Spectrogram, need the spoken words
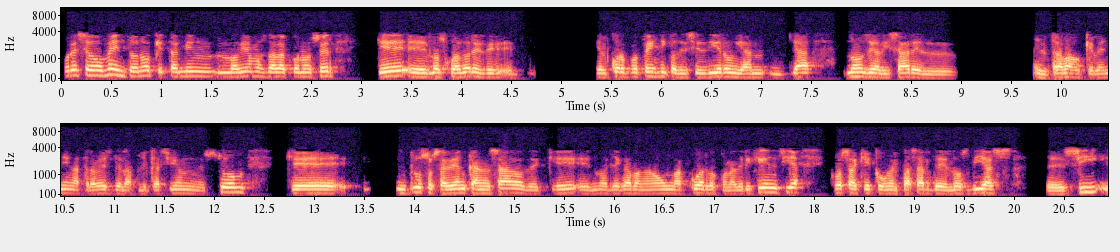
por ese momento, ¿no? Que también lo habíamos dado a conocer que eh, los jugadores de, el cuerpo técnico decidieron ya, no realizar el, trabajo que venían a través de la aplicación Zoom, que incluso se habían cansado de que eh, no llegaban a un acuerdo con la dirigencia, cosa que con el pasar de los días eh, sí,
